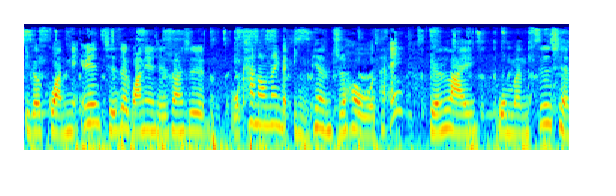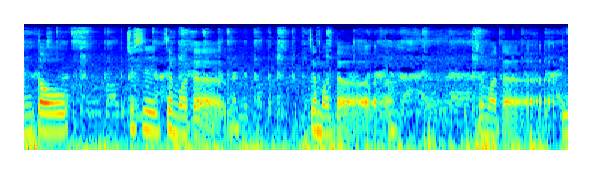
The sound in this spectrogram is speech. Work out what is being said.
一个观念。因为其实这个观念其实算是我看到那个影片之后，我才哎原来我们之前都就是这么的这么的这么的无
